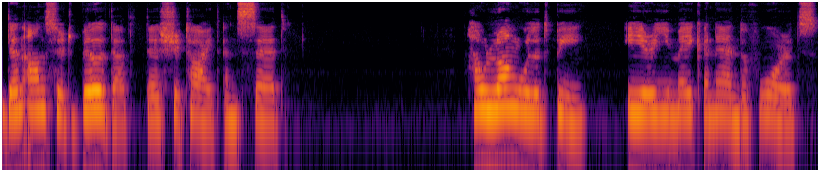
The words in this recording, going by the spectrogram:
Then answered Bildad the Shuhite and said, how long will it be ere ye make an end of words?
